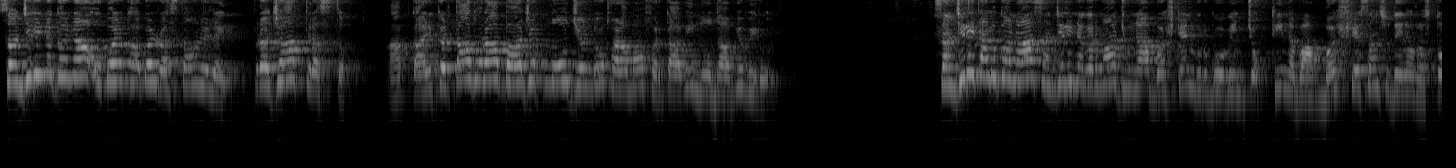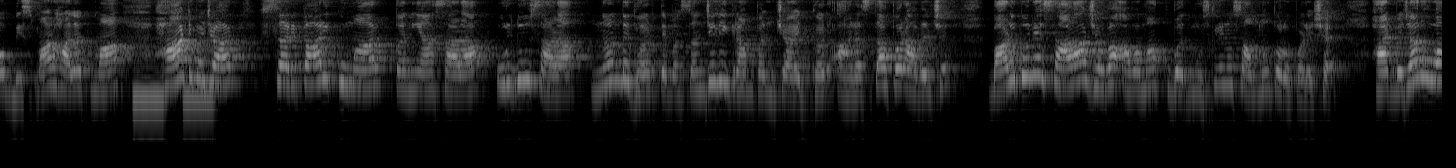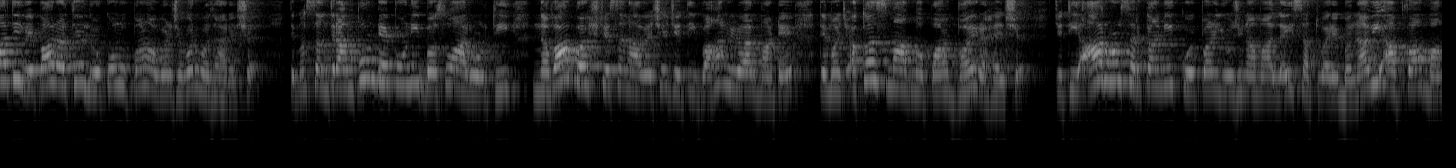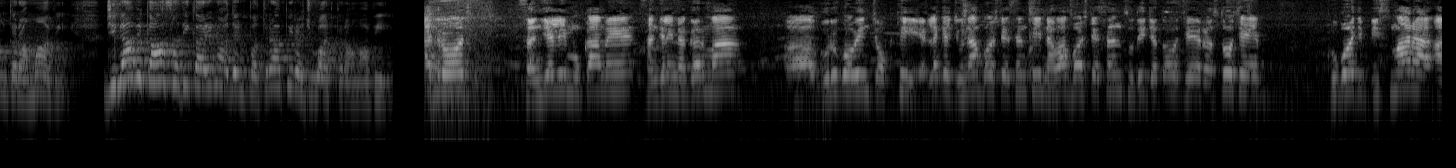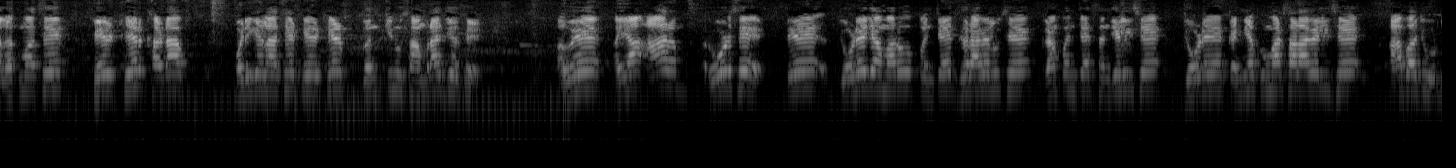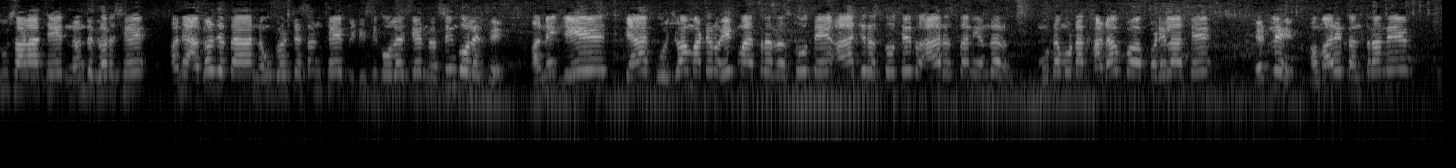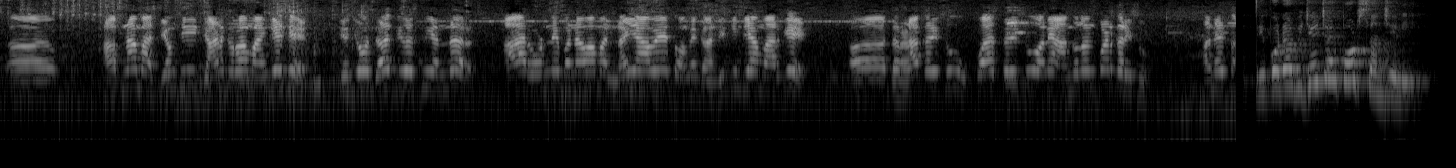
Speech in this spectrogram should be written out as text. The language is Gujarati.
સંજેલીનગરના ઉબડખાબડ રસ્તાઓને લઈ પ્રજા ત્રસ્ત આપ કાર્યકર્તા દ્વારા ભાજપનો ઝંડો ખાડામાં ફરકાવી નોંધાવ્યો વિરોધ. સંજેલી તાલુકાના સંજેલીનગરમાં જૂના બસ સ્ટેન્ડ ગુરુ ગોવિંદ ચોકથી નવા બસ સ્ટેશન સુધીનો રસ્તો બિસ્માર હાલતમાં હાટ બજાર, સરકારી કુમાર, કન્યા શાળા, ઉર્દુ શાળા, નંદઘર તેમજ સંજેલી ગ્રામ પંચાયત ઘર આ રસ્તા પર આવેલ છે. બાળકોને શાળા જવા આવવામાં ખૂબ જ મુશ્કેલીનો સામનો કરવો પડે છે. હાટ બજાર હોવાથી વેપાર અર્થે લોકોનું પણ અવરજવર વધારે છે. તેમજ સંતરામપુર ડેપોની બસો આ રોડથી નવા બસ સ્ટેશન આવે છે, જેથી વાહન વ્યવહાર માટે તેમજ અકસ્માતનો પણ ભય રહેલ છે. જેથી આ રોડ સરકારની કોઈપણ યોજનામાં લઈ સત્વરે બનાવી આપવા માંગ કરવામાં આવી. જિલ્લા વિકાસ અધિકારીને આદનપત્ર આપી રજૂઆત કરવામાં આવી. આજરોજ સંજેલી મુકામે, સંજેલી નગરમાં ગુરુ ગોવિંદ ચોકથી, એટલે કે જૂના બસ સ્ટેશનથી નવા બસ સ્ટેશન સુધી જતો જે રસ્તો છે ખૂબ જ બિસ્માર હાલતમાં છે. ઠેર ઠેર ખાડા પડી ગયેલા છે. ઠેર ઠેર ગંદકીનું સામ્રાજ્ય છે. હવે અહીંયા આ રોડ છે તે જોડે જ અમારું પંચાયત ઘર આવેલું છે. ગ્રામ પંચાયત સંજેલી છે. જોડે કન્યાકુમાર શાળા આવેલી છે. આ બાજુ ઉર્દુ શાળા છે, નંદઘર છે અને આગળ જતા નવું બસ સ્ટેશન છે, પીટીસી કોલેજ છે, નર્સિંગ કોલેજ છે. અને એ ત્યાં પહોંચવા માટેનો એકમાત્ર રસ્તો તે આ જ રસ્તો છે. તો આ રસ્તાની અંદર મોટા મોટા ખાડા પડેલા છે. એટલે અમારે તંત્રને આપના માધ્યમથી જાણ કરવા માંગીએ છીએ કે જો દસ દિવસની અંદર આ રોડને બનાવવામાં નહીં આવે, તો અમે ગાંધી ચિંધ્યા માર્ગે ધરણા કરીશું, ઉપવાસ કરીશું અને આંદોલન પણ કરીશું. અને રિપોર્ટર વિજય ચરપોટ, સંજેલી.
